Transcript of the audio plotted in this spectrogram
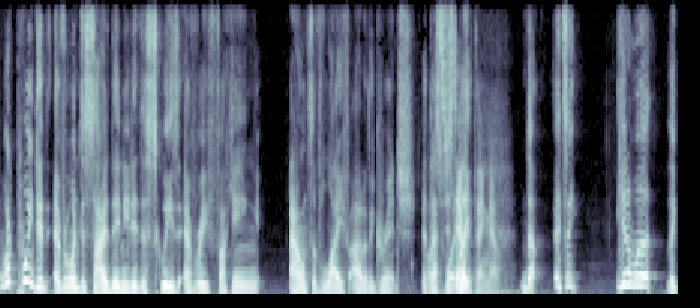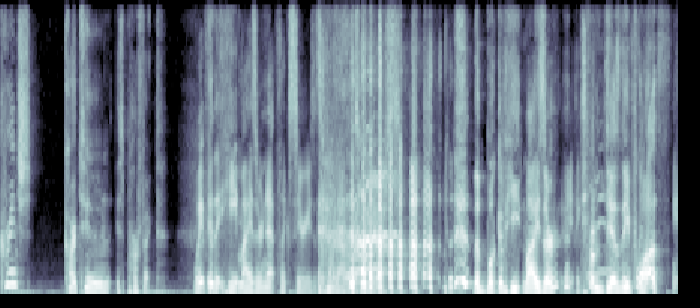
what point did everyone decide they needed to squeeze every fucking ounce of life out of the Grinch at Well, this that's just point Like, everything now. no it's like you know what the Grinch cartoon is perfect Wait for the Heat Miser Netflix series. It's coming out in two years. the Book of Heat Miser from Disney Plus.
